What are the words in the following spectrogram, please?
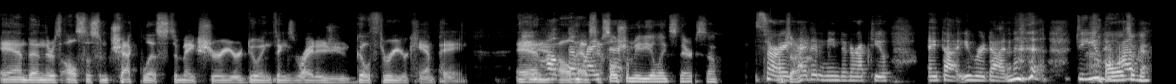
And then there's also some checklists to make sure you're doing things right as you go through your campaign. And I'll have some social media links there. So sorry, sorry, I didn't mean to interrupt you. I thought you were done. do you oh, have okay.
